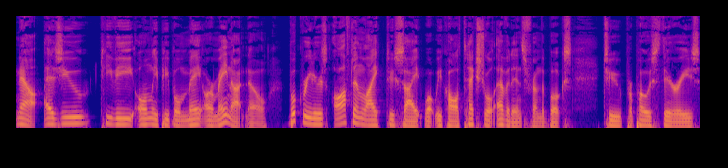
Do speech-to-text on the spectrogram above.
Now, as you TV only people may or may not know, book readers often like to cite what we call textual evidence from the books to propose theories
